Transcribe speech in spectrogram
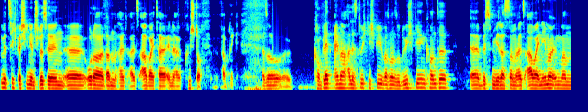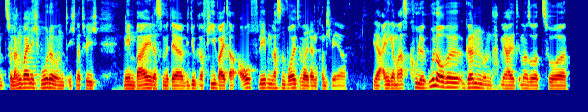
mit zig verschiedenen Schlüsseln äh, oder dann halt als Arbeiter in der Kunststofffabrik. Also äh, komplett einmal alles durchgespielt, was man so durchspielen konnte, bis mir das dann als Arbeitnehmer irgendwann zu langweilig wurde und ich natürlich nebenbei das mit der Videografie weiter aufleben lassen wollte, weil dann konnte ich mir ja wieder einigermaßen coole Urlaube gönnen und habe mir halt immer so zur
